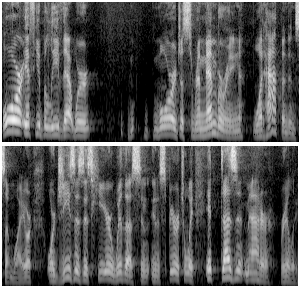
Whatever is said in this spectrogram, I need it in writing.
or if you believe that we're more just remembering what happened in some way, or, or Jesus is here with us in, in a spiritual way. It doesn't matter, really.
